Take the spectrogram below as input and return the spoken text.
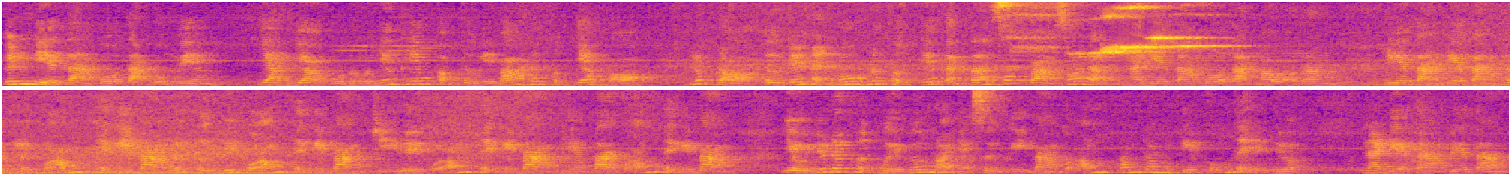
Kinh Địa Tạng Bồ Tát Bộ Nguyện dặn dò của đồ nhân thiên phẩm thứ 13 Đức Phật giáo phó. Lúc đó, từ trên đỉnh môn Đức Phật tiếp cảnh ta sắc vàng xóa đậm ngài Địa Tạng Bồ Tát bảo rằng, Địa Tạng Địa Tạng, thực lực của ông, thể nghị bàn đức từ bi của ông, thể nghị bàn trí huệ của ông, thể nghị bàn hiện tại của ông, thể nghị bàn dù cho Đức Phật mười phương nói những sự nghị bàn của ông, trong trong một kiếp cũng thể được này Địa Tạng Địa Tạng,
